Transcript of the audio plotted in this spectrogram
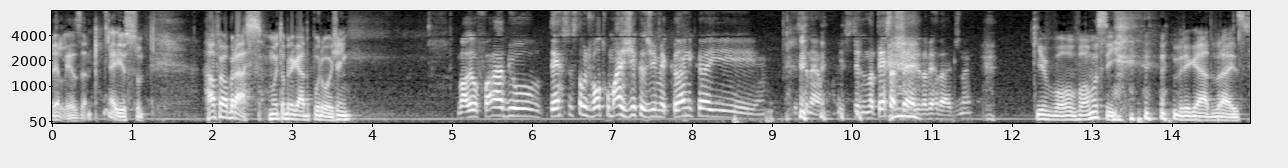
Beleza, é isso. Rafael Braz, muito obrigado por hoje, hein? Valeu, Fábio. Terça estamos de volta com mais dicas de mecânica e, e cinema. na terça série, na verdade, né? Que bom, vamos sim. Obrigado, Braz.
